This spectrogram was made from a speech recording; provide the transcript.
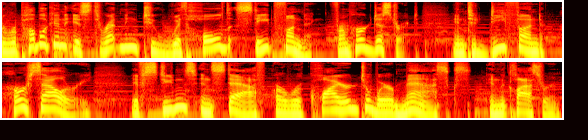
The Republican is threatening to withhold state funding from her district and to defund her salary if students and staff are required to wear masks in the classroom.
